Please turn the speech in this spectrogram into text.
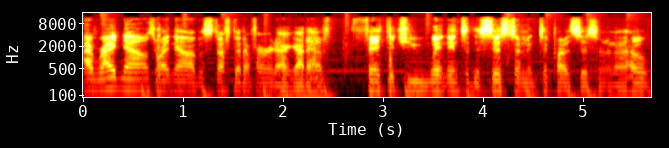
I right now, is right now, the stuff that I've heard, I gotta have faith that you went into the system and took part of the system, and I hope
